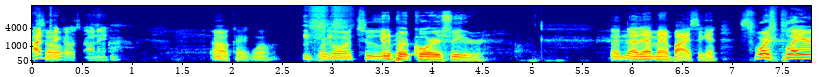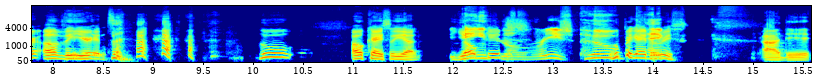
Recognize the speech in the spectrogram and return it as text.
I'd So- pick Ohtani. Okay, well we're going Should to have put Corey Seager. uh, no that man biased again. Sports Player of the Year. Who? Okay, so yeah, Jokic. Angel Reese. Who, Who picked Angel picked- Reese? I did.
